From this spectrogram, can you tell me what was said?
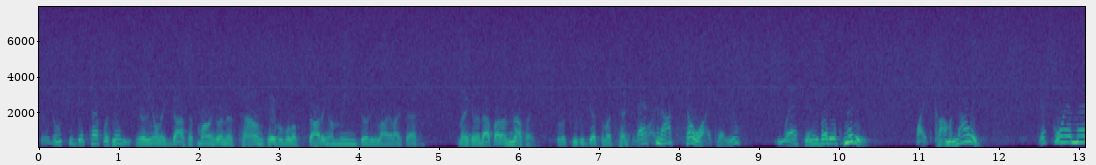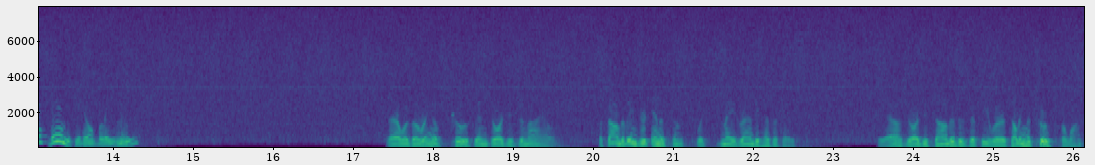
so don't you get tough with me. You're the only gossip monger in this town capable of starting a mean, dirty lie like that. Making it up out of nothing so that you could get some attention. That's not so, I tell you. You ask anybody at Smitty's. Why, it's common knowledge. Just go ahead and ask them if you don't believe me. There was a ring of truth in George's denial, a sound of injured innocence which made Randy hesitate. Yeah, Georgie sounded as if he were telling the truth for once.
